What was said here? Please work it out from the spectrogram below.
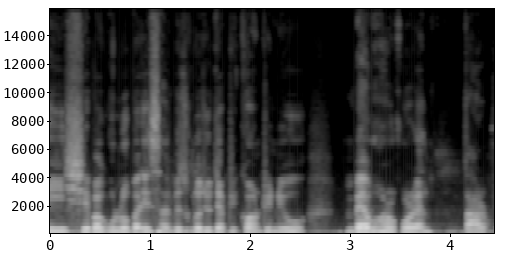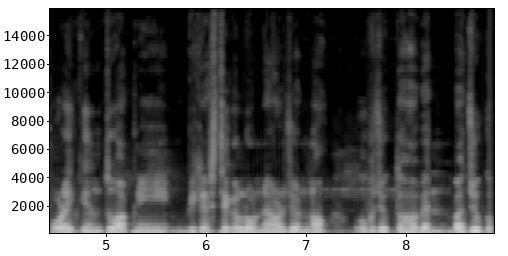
এই সেবাগুলো বা এই সার্ভিসগুলো যদি আপনি কন্টিনিউ ব্যবহার করেন, তারপরে কিন্তু আপনি বিকাশ থেকে লোন নেওয়ার জন্য উপযুক্ত হবেন বা যোগ্য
